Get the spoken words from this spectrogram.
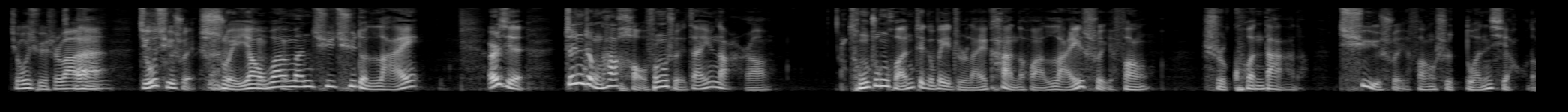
九曲十八哎弯，九曲水，水要弯弯曲曲的来，而且真正它好风水在于哪儿啊？从中环这个位置来看的话，来水方是宽大的，去水方是短小的。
